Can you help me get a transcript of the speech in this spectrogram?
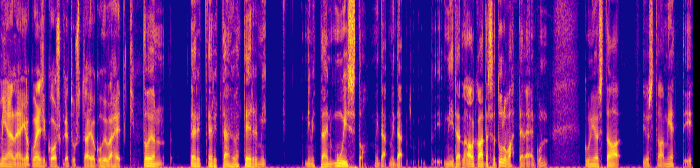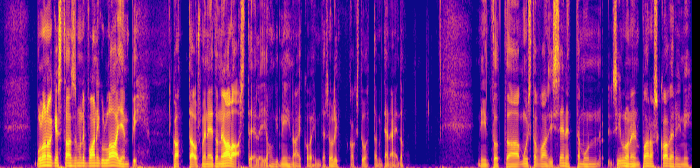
mieleen joku ensikosketus tai joku hyvä hetki? toi on eri, erittäin hyvä termi, nimittäin muisto, mitä, mitä niitä alkaa tässä tulvahteleen, kun, kun jostain, jostain miettii. Mulla on oikeastaan semmoinen vaan niin kuin laajempi kattaus, menee tonne ala-asteelle johonkin niihin aikoihin, mitä se oli 2000, mitä näitä on. Niin tota, muistan vaan siis sen, että mun silloinen paras kaverini,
